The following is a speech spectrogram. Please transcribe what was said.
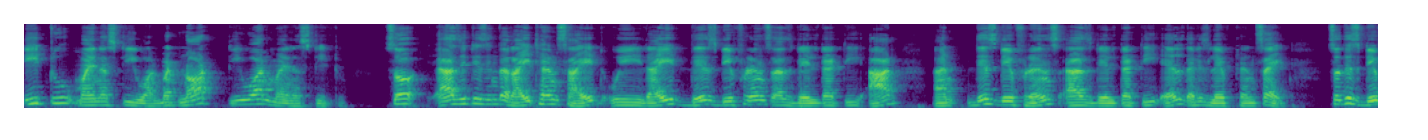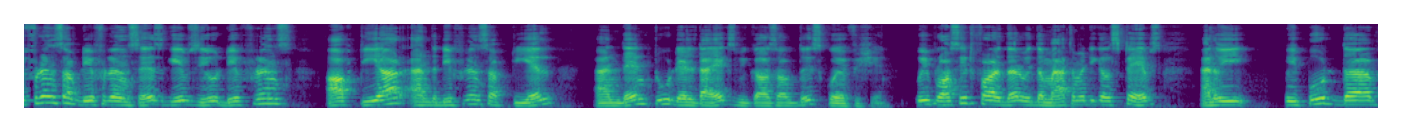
T2 minus T1 but not T1 minus T2. So as it is in the right hand side, we write this difference as delta TR and this difference as delta TL that is left hand side. So this difference of differences gives you difference of TR and the difference of TL and then 2 delta X because of this coefficient. We proceed further with the mathematical steps and we, we put the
